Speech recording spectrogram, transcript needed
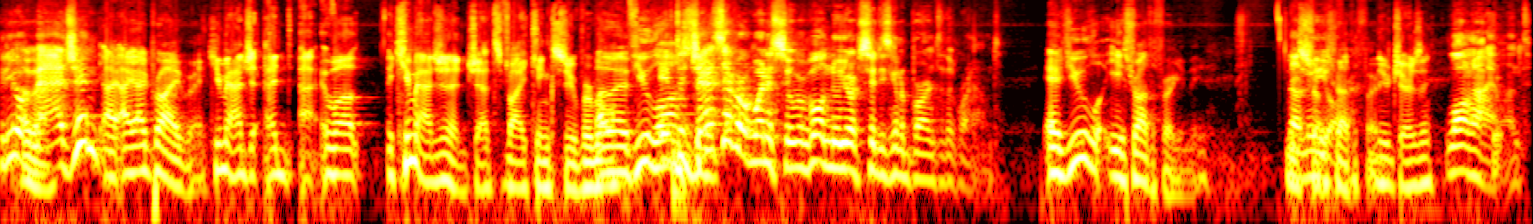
could you imagine? I, I, I'd probably agree. Can you imagine? I, I, well, can you imagine a Jets Vikings Super Bowl? I if you If lost, the to- Jets ever win a Super Bowl, New York City's going to burn to the ground. if you East Rutherford, you mean? No, East New East York. Rutherford. New Jersey. Long Island.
